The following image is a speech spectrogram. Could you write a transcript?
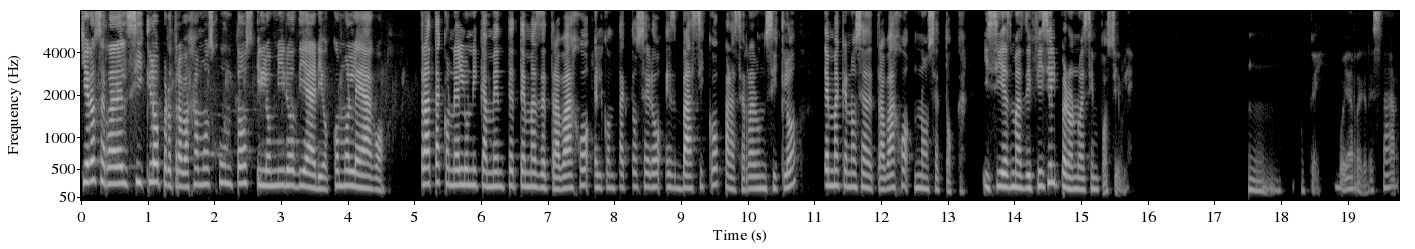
quiero cerrar el ciclo, pero trabajamos juntos y lo miro diario. ¿Cómo le hago? Trata con él únicamente temas de trabajo. El contacto cero es básico para cerrar un ciclo. Tema que no sea de trabajo no se toca. Y sí es más difícil, pero no es imposible. Mm, ok voy a regresar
